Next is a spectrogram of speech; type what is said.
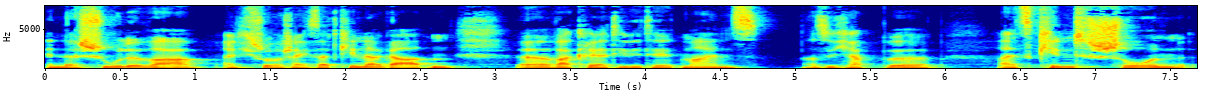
in der Schule war, eigentlich schon wahrscheinlich seit Kindergarten, äh, war Kreativität meins. Also ich habe äh, als Kind schon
